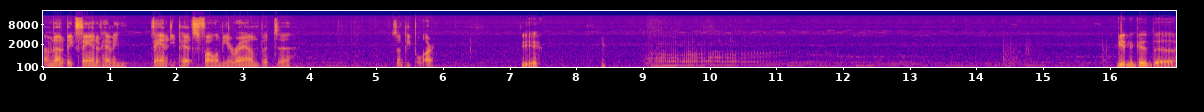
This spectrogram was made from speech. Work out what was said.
I'm not a big fan of having vanity pets follow me around, but uh, some people are. Yeah. Getting a good uh,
